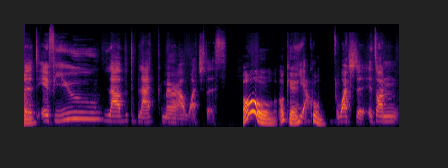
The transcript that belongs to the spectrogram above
Uh-huh. it. If you loved Black Mirror, watch this. Oh, okay. Yeah. Cool. Watched it. It's on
